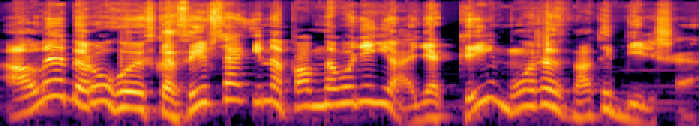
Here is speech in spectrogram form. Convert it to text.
але дорогою сказився і напав на водія, який може знати більше.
